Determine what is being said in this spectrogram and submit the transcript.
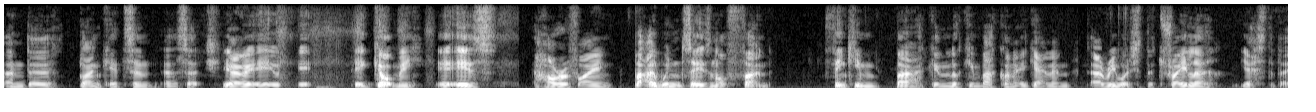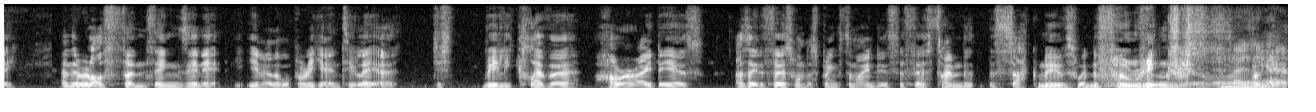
under blankets and, and such. You know, it, it, it got me. It is horrifying, but I wouldn't say it's not fun. Thinking back and looking back on it again, and I rewatched the trailer yesterday, and there are a lot of fun things in it, you know, that we'll probably get into later. Just really clever horror ideas. I say the first one that springs to mind is the first time that the sack moves when the phone rings. Amazing. Yeah.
